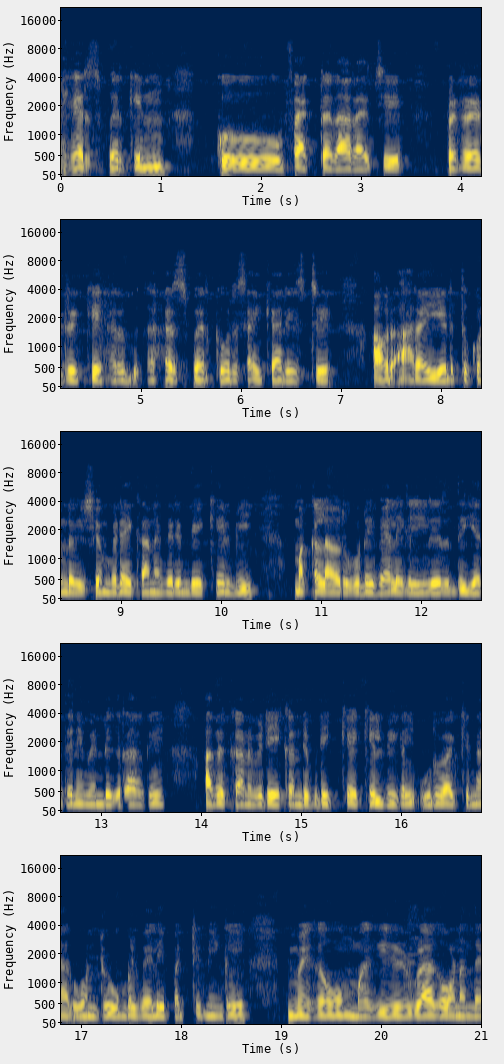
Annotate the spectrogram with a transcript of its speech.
ஹெர்ஸ்பெர்கின் கூ ஃபேக்டர் ஆராய்ச்சி. பெட்ரிக் ஹெர்ஸ்பெர்க் ஒரு சைக்காரிஸ்ட் அவர் ஆராய எடுத்துக்கொண்ட விஷயம் விடை காண விரும்பிய கேள்வி. மக்கள் அவர்களுடைய வேலைகளில் இருந்து எதனை வேண்டுகிறார்கள்? அதற்கான விடையை கண்டுபிடிக்க கேள்விகள் உருவாக்கினார். ஒன்று உங்கள் வேலை பற்றி நீங்கள் மிகவும் மகிழ்வாக உணர்ந்த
